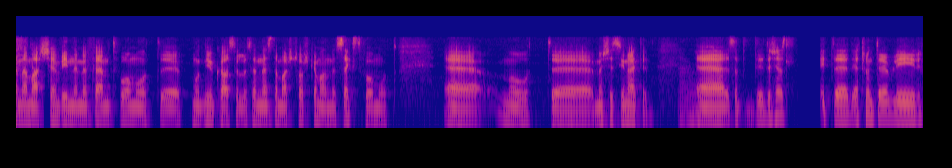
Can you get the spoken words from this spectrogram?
ena matchen vinner med 5-2 mot, eh, mot Newcastle och sen nästa match torskar man med 6-2 mot, eh, mot Manchester United. Mm. så det, det, känns lite, jag tror inte det blir,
